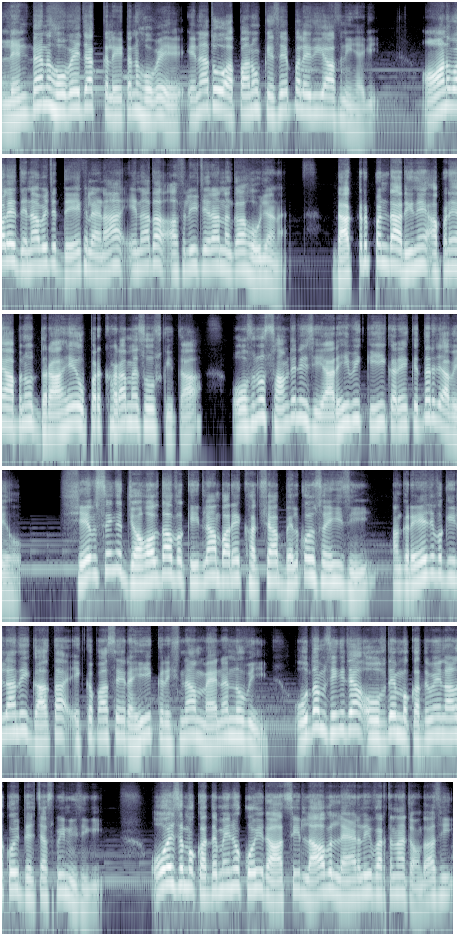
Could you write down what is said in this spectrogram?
ਲਿੰਡਨ ਹੋਵੇ ਜਾਂ ਕਲੇਟਨ ਹੋਵੇ, ਇਹਨਾਂ ਤੋਂ ਆਪਾਂ ਨੂੰ ਕਿਸੇ ਭਲੇ ਦੀ ਆਸ ਨਹੀਂ ਹੈਗੀ। ਆਉਣ ਵਾਲੇ ਦਿਨਾਂ ਵਿੱਚ ਦੇਖ ਲੈਣਾ, ਇਹਨਾਂ ਦਾ ਅਸਲੀ ਚਿਹਰਾ ਨੰਗਾ ਹੋ ਜਾਣਾ। ਡਾਕਟਰ ਭੰਡਾਰੀ ਨੇ ਆਪਣੇ ਆਪ ਨੂੰ ਦਰਾਹੇ ਉੱਪਰ ਖੜਾ ਮਹਿਸੂਸ ਕੀਤਾ। ਉਸ ਨੂੰ ਸਮਝ ਨਹੀਂ ਸੀ ਆ ਰਹੀ ਵੀ ਕੀ ਕਰੇ, ਕਿੱਧਰ ਜਾਵੇ ਉਹ। ਸ਼ਿਵ ਸਿੰਘ ਜੌਹਲ ਦਾ ਵਕੀਲਾਂ ਬਾਰੇ ਖਦਸ਼ਾ ਬਿਲਕੁਲ ਸਹੀ ਸੀ। ਅੰਗਰੇਜ਼ ਵਕੀਲਾਂ ਦੀ ਗੱਲ ਤਾਂ ਇੱਕ ਪਾਸੇ ਰਹੀ, ਕ੍ਰਿਸ਼ਨਾ ਮੈਨਨ ਨੂੰ ਵੀ। ਊਧਮ ਸਿੰਘ ਜਾਂ ਉਸ ਦੇ ਮੁਕੱਦਮੇ ਨਾਲ ਕੋਈ ਦਿਲਚਸਪੀ ਨਹੀਂ ਸੀਗੀ। ਉਹ ਇਸ ਮੁਕੱਦਮੇ ਨੂੰ ਕੋਈ ਰਾਜਸੀ ਲਾਭ ਲੈਣ ਲਈ ਵਰਤਣਾ ਚਾਹੁੰਦਾ ਸੀ।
